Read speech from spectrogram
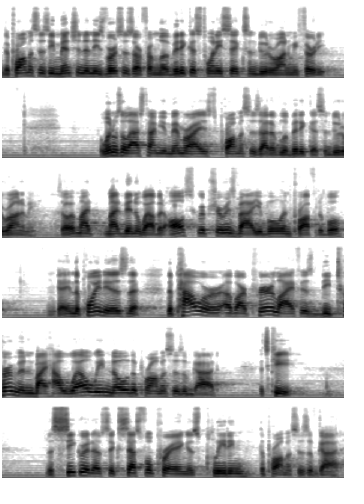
The promises he mentioned in these verses are from Leviticus 26 and Deuteronomy 30. When was the last time you memorized promises out of Leviticus and Deuteronomy? So it might, might have been a while, but all scripture is valuable and profitable. Okay, and the point is that the power of our prayer life is determined by how well we know the promises of God. It's key. The secret of successful praying is pleading the promises of God.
